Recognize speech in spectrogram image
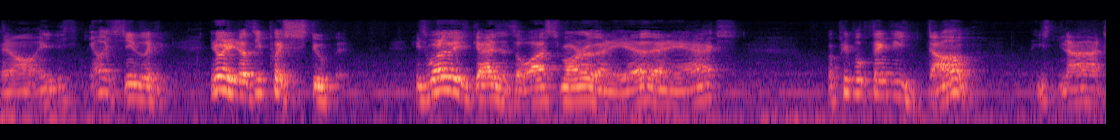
You know, he, he always seems like, you know what he does? He plays stupid. He's one of these guys that's a lot smarter than he is, than he acts. But people think he's dumb. He's not.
